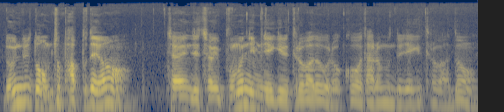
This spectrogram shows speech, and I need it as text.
노인들도 엄청 바쁘대요. 제가 이제 저희 부모님 얘기를 들어봐도 그렇고 다른 분들 얘기 들어봐도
